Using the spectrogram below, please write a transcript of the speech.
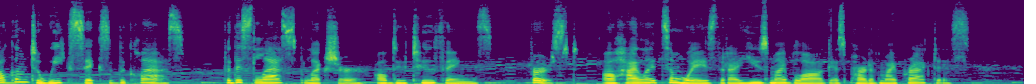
Welcome to week six of the class. For this last lecture, I'll do two things. First, I'll highlight some ways that I use my blog as part of my practice.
